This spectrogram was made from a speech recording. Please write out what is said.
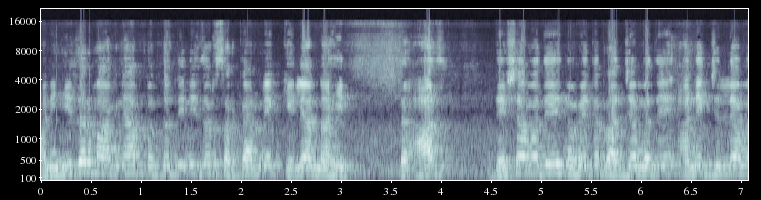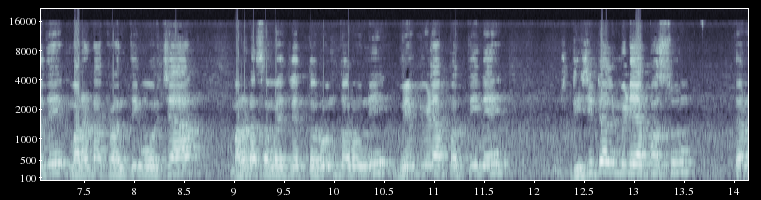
आणि ही जर मागण्या पद्धतीने जर सरकारने केल्या नाहीत तर आज देशामध्ये नव्हे तर राज्यामध्ये अनेक जिल्ह्यामध्ये मराठा क्रांती मोर्चा मराठा समाजातले तरुण तरुणी वेगवेगळ्या पद्धतीने डिजिटल मीडियापासून तर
